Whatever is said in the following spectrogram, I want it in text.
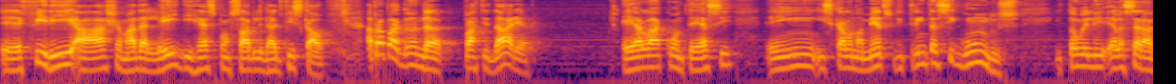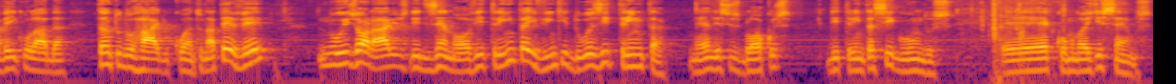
é, ferir a chamada lei de responsabilidade fiscal. A propaganda partidária ela acontece em escalonamentos de 30 segundos. Então ele, ela será veiculada tanto no rádio quanto na TV nos horários de 19h30 e 22h30, né, nesses blocos de 30 segundos, é, como nós dissemos.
